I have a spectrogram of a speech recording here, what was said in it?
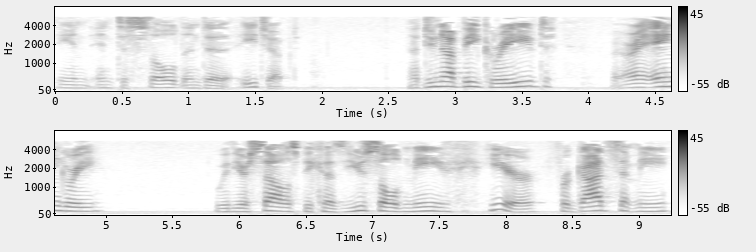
in, into sold into Egypt. Now do not be grieved or angry with yourselves because you sold me here, for God sent me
